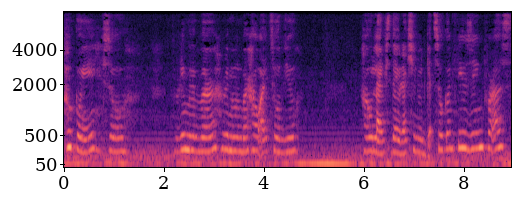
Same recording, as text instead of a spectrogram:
okay so remember remember how I told you how life's direction would get so confusing for us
